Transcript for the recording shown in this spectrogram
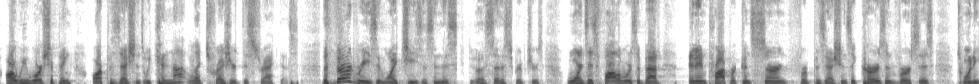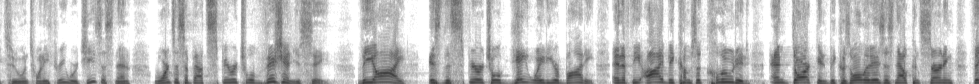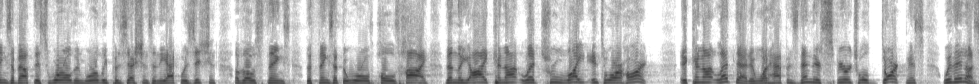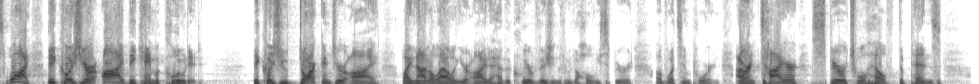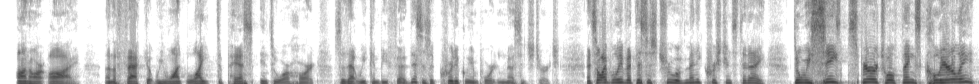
Are we worshiping our possessions? We cannot let treasure distract us. The third reason why Jesus, in this uh, set of scriptures, warns his followers about an improper concern for possessions occurs in verses 22 and 23, where Jesus then warns us about spiritual vision, you see. The eye is the spiritual gateway to your body. And if the eye becomes occluded and darkened because all it is is now concerning things about this world and worldly possessions and the acquisition of those things, the things that the world holds high, then the eye cannot let true light into our heart. It cannot let that. And what happens then? There's spiritual darkness within us. Why? Because your eye became occluded. Because you darkened your eye by not allowing your eye to have the clear vision through the Holy Spirit of what's important. Our entire spiritual health depends on our eye and the fact that we want light to pass into our heart so that we can be fed. This is a critically important message, church. And so I believe that this is true of many Christians today. Do we see spiritual things clearly?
